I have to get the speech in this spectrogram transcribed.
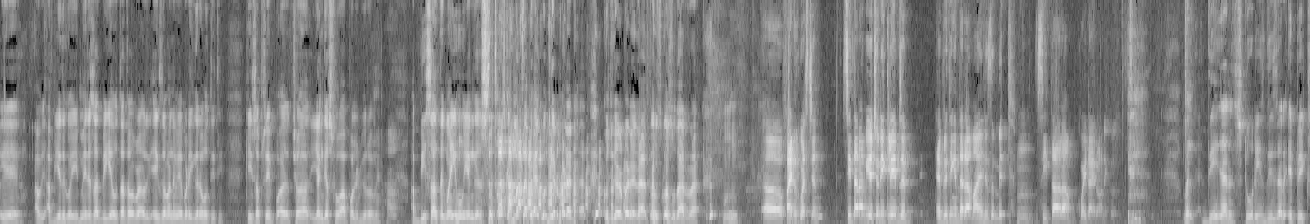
ये अब अब ये देखो ये मेरे साथ भी ये होता था एक ज़माने में बड़ी गर्व होती थी कि सबसे यंगेस्ट हो आप पॉलिट ब्यूरो में हाँ. अब 20 साल तक वहीं हूँ यंगेस्ट। तो उसका मतलब है कुछ गड़बड़ है कुछ गड़बड़ है ना? तो उसको सुधार रहा है। हम्म। Final question Sitaram Yechury claims everything in the Ramayana is a myth Sitaram quite ironical well these are stories these are epics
